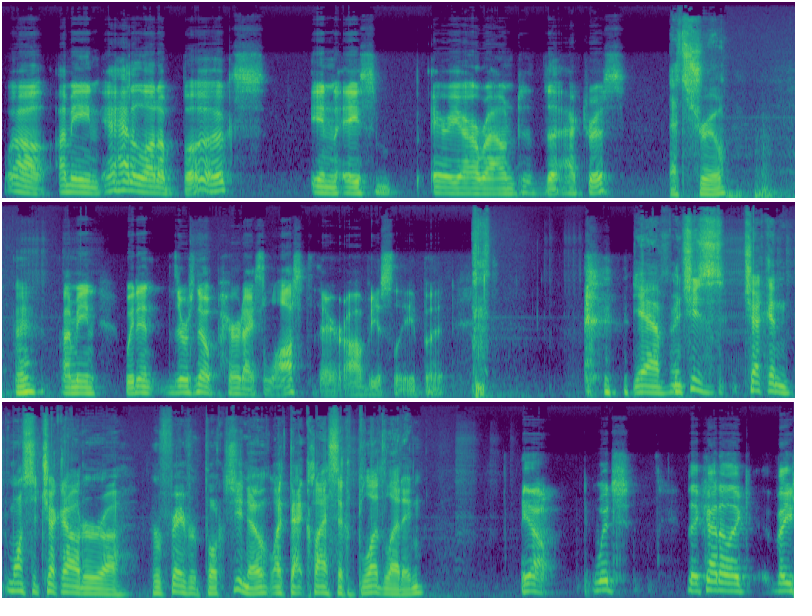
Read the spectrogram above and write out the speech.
Well, I mean, it had a lot of books in a area around the actress. That's true. Eh, I mean, we didn't. There was no Paradise Lost there, obviously, but Yeah, and she's checking wants to check out her uh, her favorite books, you know, like that classic bloodletting. yeah, which they kind of like they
